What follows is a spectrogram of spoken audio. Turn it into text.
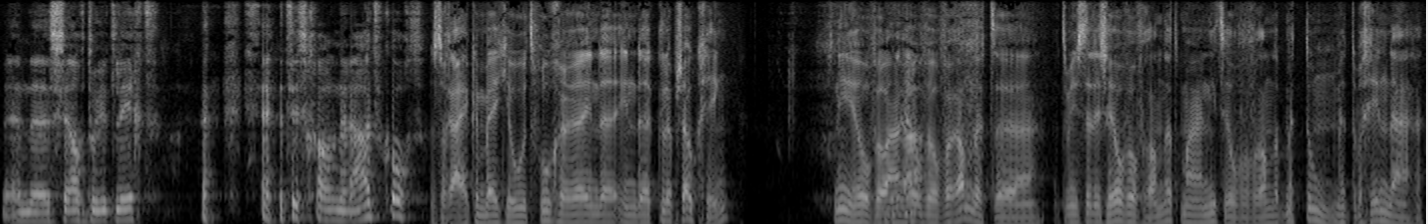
En zelf doe je het licht. Het is gewoon eh, uitverkocht. Dat is toch eigenlijk een beetje hoe het vroeger in de, in de clubs ook ging? Er is niet heel veel, aan, Ja. heel veel veranderd. eh. tenminste, er is heel veel veranderd, maar niet heel veel veranderd met toen, met de begindagen.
